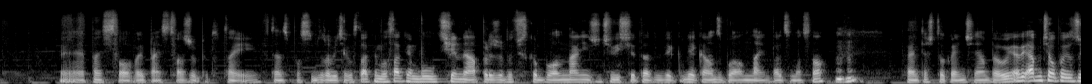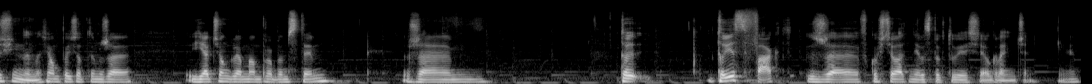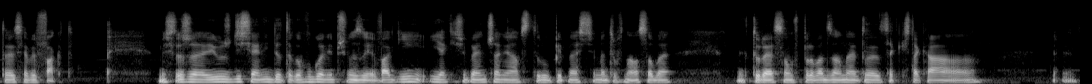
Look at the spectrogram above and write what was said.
państwowej, państwa, żeby tutaj w ten sposób zrobić jak ostatnio. Bo ostatnio był silny apel, żeby wszystko było online i rzeczywiście ta Wielkanoc była online bardzo mocno. Mhm. Pamiętam, też te ograniczenia były. Ja, ja bym chciał powiedzieć coś innym. Chciałbym powiedzieć o tym, że ja ciągle mam problem z tym, że to, to jest fakt, że w kościołach nie respektuje się ograniczeń. Nie? To jest jakby fakt. Myślę, że już dzisiaj nikt do tego w ogóle nie przywiązuje wagi i jakieś ograniczenia w stylu 15 metrów na osobę, które są wprowadzone, to jest jakiś taka e,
